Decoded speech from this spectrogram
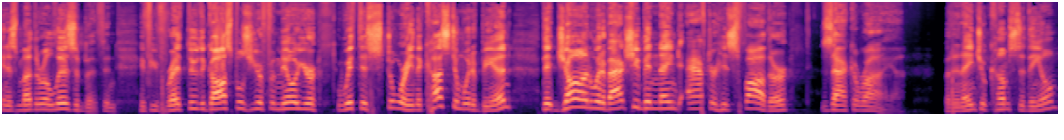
and his mother Elizabeth. And if you've read through the Gospels, you're familiar with this story. And the custom would have been that John would have actually been named after his father, Zachariah. But an angel comes to them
